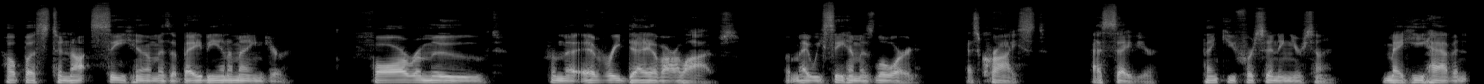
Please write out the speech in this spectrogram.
Help us to not see him as a baby in a manger, far removed from the everyday of our lives. But may we see him as Lord, as Christ, as Savior. Thank you for sending your Son. May he have an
